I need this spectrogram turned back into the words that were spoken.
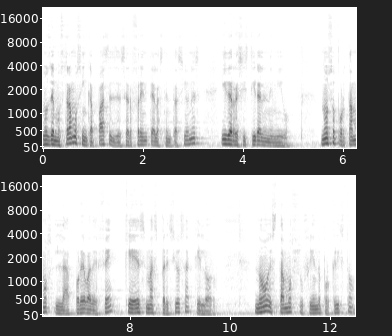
nos demostramos incapaces de hacer frente a las tentaciones y de resistir al enemigo. No soportamos la prueba de fe que es más preciosa que el oro. No estamos sufriendo por Cristo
